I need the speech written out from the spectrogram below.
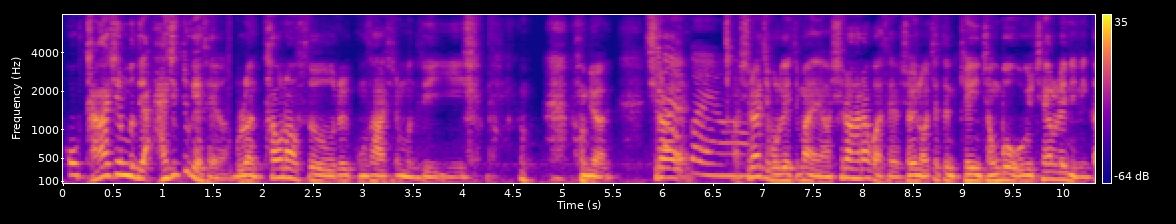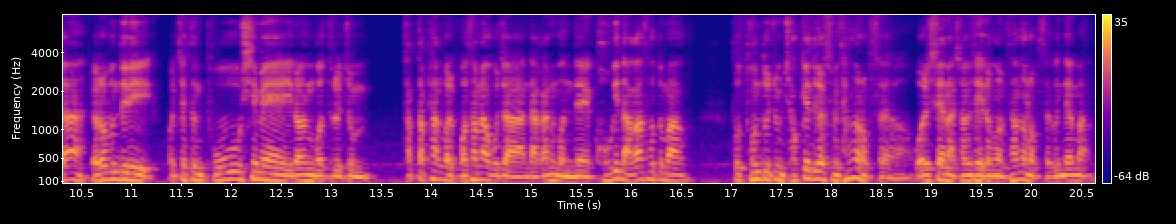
꼭 당하시는 분들이 아직도 계세요. 물론 타운하우스를 공사하시는 분들이 이 보면 싫어할 싫어할 거예요. 아, 싫어할지 모르겠지만 싫어하라고 하세요. 저희는 어쨌든 개인 정보 공유 채널이니까 여러분들이 어쨌든 도심의 이런 것들을 좀 답답한 걸 벗어나고자 나가는 건데 거기 나가서도 막 또 돈도 좀 적게 들였으면 상관없어요. 월세나 전세 이런 건 상관없어요. 근데 막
